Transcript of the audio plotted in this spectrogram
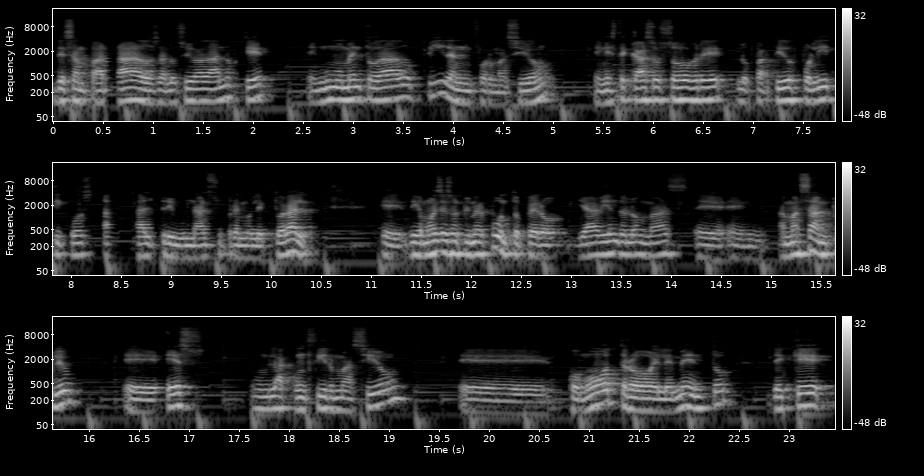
desamparados a los ciudadanos que en un momento dado pidan información, en este caso sobre los partidos políticos, al Tribunal Supremo Electoral. Eh, digamos, ese es el primer punto, pero ya viéndolo más, eh, a más amplio, eh, es la confirmación con otro elemento de que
